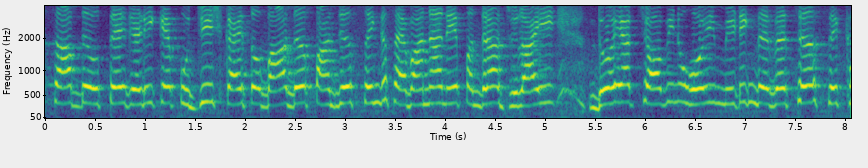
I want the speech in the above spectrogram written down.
ਸਾਹਿਬ ਦੇ ਉੱਤੇ ਜਿਹੜੀ ਕਿ ਪੁੱਜੀ ਸ਼ਿਕਾਇਤ ਤੋਂ ਬਾਅਦ ਪੰਜ ਸਿੰਘ ਸਹਿਬਾਨਾਂ ਨੇ 15 ਜੁਲਾਈ 2024 ਨੂੰ ਹੋਈ ਮੀਟਿੰਗ ਦੇ ਵਿੱਚ ਸਿੱਖ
